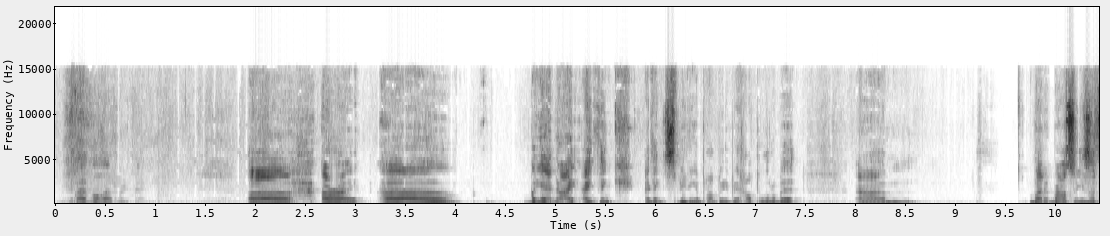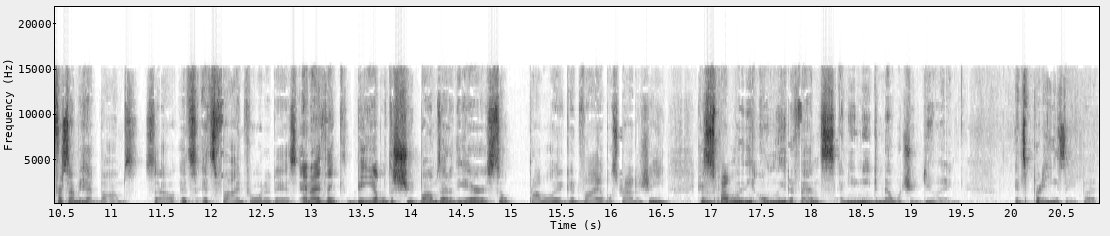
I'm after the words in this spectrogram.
level everything. Uh, all right. Uh, but yeah, no, I, I think I think speeding would probably help a little bit. Um, but we're also, it's the first time we had bombs, so it's it's fine for what it is. And I think being able to shoot bombs out of the air is still probably a good viable strategy because it's probably the only defense, and you need to know what you're doing. It's pretty easy, but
